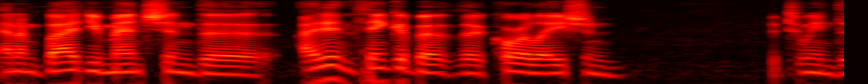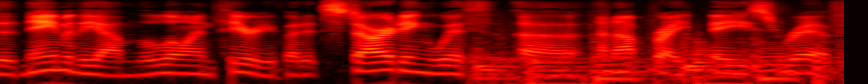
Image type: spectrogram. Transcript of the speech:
And I'm glad you mentioned the. I didn't think about the correlation between the name of the album, The Low End Theory, but it's starting with uh, an upright bass riff.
